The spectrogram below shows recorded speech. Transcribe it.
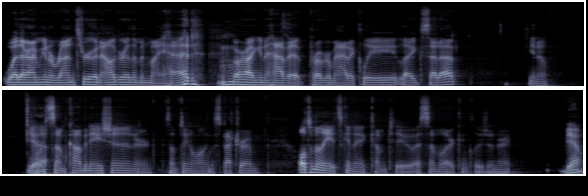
whether I'm going to run through an algorithm in my head Mhm. or I'm going to have it programmatically like set up, you know, yeah. some combination or something along the spectrum. Ultimately, it's going to come to a similar conclusion, right? Yeah.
